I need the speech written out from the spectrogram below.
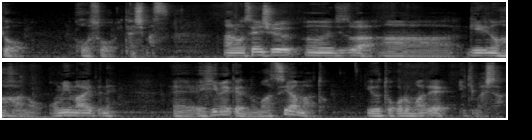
今日放送いたします。あの先週、うん、実はあ義理の母のお見舞いでね、えー、愛媛県の松山というところまで行きました。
